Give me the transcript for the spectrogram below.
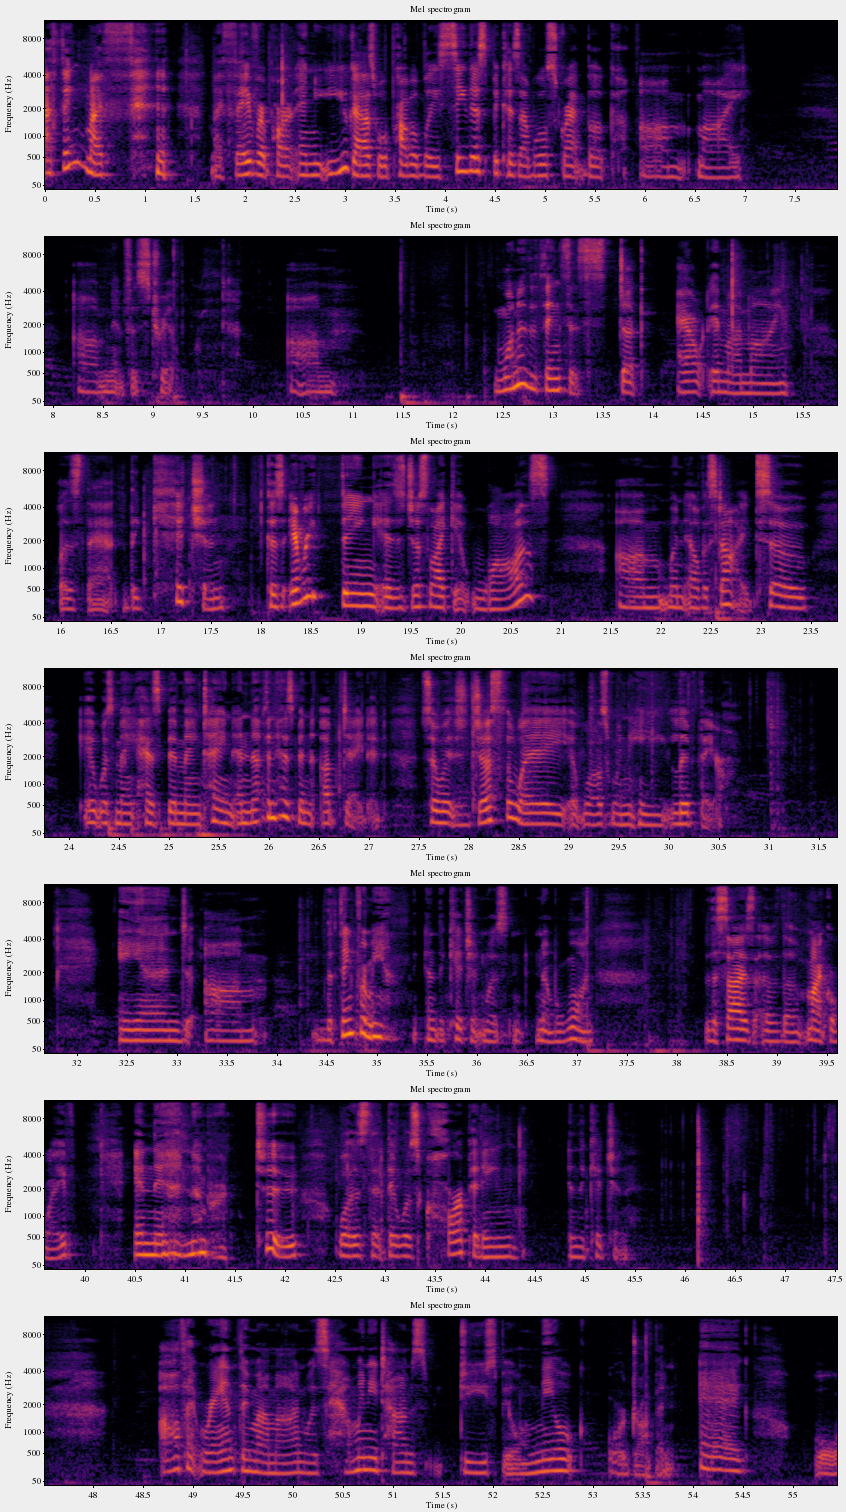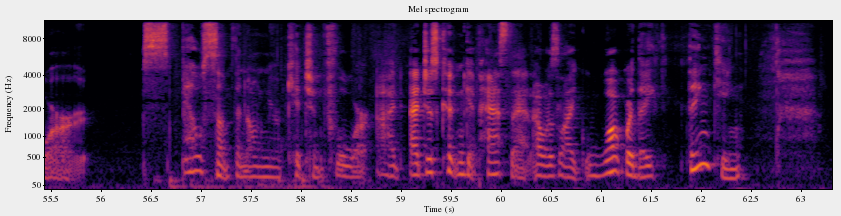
I think my my favorite part, and you guys will probably see this because I will scrapbook um, my um, Memphis trip. Um, one of the things that stuck out in my mind was that the kitchen, because everything is just like it was um, when Elvis died. So it was has been maintained and nothing has been updated. So it's just the way it was when he lived there. And um, the thing for me in the kitchen was number one, the size of the microwave. And then number two was that there was carpeting in the kitchen. All that ran through my mind was how many times do you spill milk or drop an egg or spill something on your kitchen floor? I, I just couldn't get past that. I was like, what were they thinking?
